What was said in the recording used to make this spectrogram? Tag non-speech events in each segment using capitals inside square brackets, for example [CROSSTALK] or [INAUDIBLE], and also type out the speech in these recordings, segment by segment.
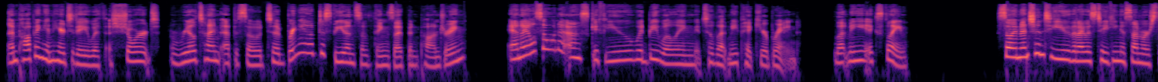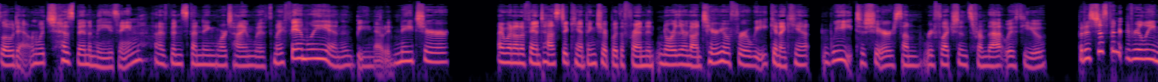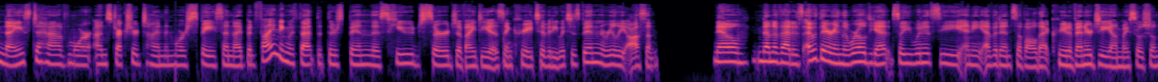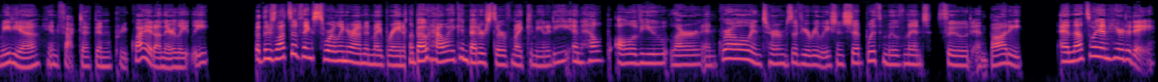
I'm popping in here today with a short, real time episode to bring you up to speed on some things I've been pondering and I also want to ask if you would be willing to let me pick your brain. Let me explain. So, I mentioned to you that I was taking a summer slowdown, which has been amazing. I've been spending more time with my family and being out in nature. I went on a fantastic camping trip with a friend in Northern Ontario for a week, and I can't wait to share some reflections from that with you. But it's just been really nice to have more unstructured time and more space. And I've been finding with that that there's been this huge surge of ideas and creativity, which has been really awesome. Now, none of that is out there in the world yet, so you wouldn't see any evidence of all that creative energy on my social media. In fact, I've been pretty quiet on there lately. But there's lots of things swirling around in my brain about how I can better serve my community and help all of you learn and grow in terms of your relationship with movement, food, and body. And that's why I'm here today.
